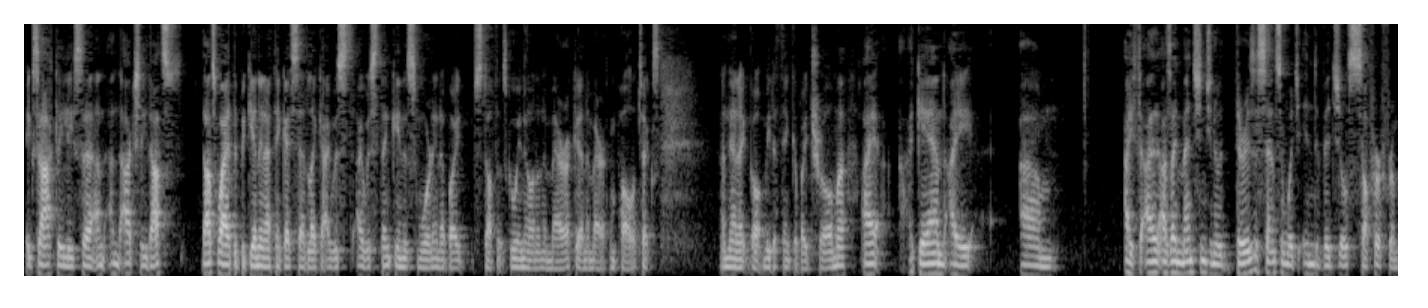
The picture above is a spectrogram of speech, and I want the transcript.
Exactly, Lisa, and and actually that's that's why at the beginning I think I said like I was I was thinking this morning about stuff that's going on in America and American politics, and then it got me to think about trauma. I again I. Um, I, I, as I mentioned, you know, there is a sense in which individuals suffer from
